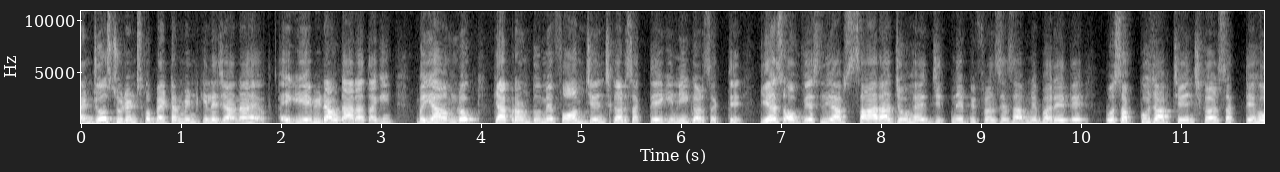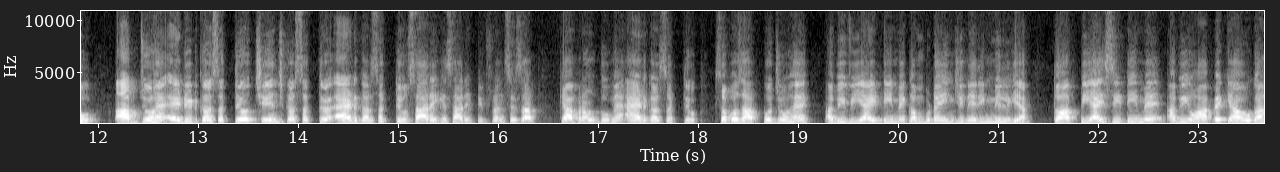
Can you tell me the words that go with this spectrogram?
एंड जो स्टूडेंट्स को बेटरमेंट के लिए जाना है, एक ये भी डाउट आ रहा था कि, भैया, हम लोग कैपराउंड टू में फॉर्म चेंज कर सकते हैं कि नहीं कर सकते? यस ऑब्वियसली आप सारा जो है, जितने प्रिफरेंसेस आपने भरे थे, वो सब कुछ आप चेंज कर सकते हो। आप जो है एडिट कर सकते हो चेंज कर सकते हो ऐड कर सकते हो। सारे के सारे प्रिफरेंसेस आप कैपराउंड टू में ऐड कर सकते हो। सपोज़ आपको जो है, अभी वीआईटी में कंप्यूटर इंजीनियरिंग मिल गया। तो आप पीआईसीटी में अभी वहाँ पे क्या होगा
